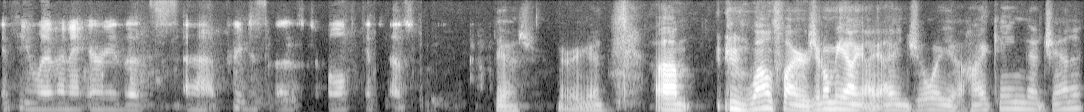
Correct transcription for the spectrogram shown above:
if you live in an area that's uh, predisposed to both catastrophes. Yes, very good. Um, wildfires, you know me, I, I enjoy uh, hiking, uh, Janet,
